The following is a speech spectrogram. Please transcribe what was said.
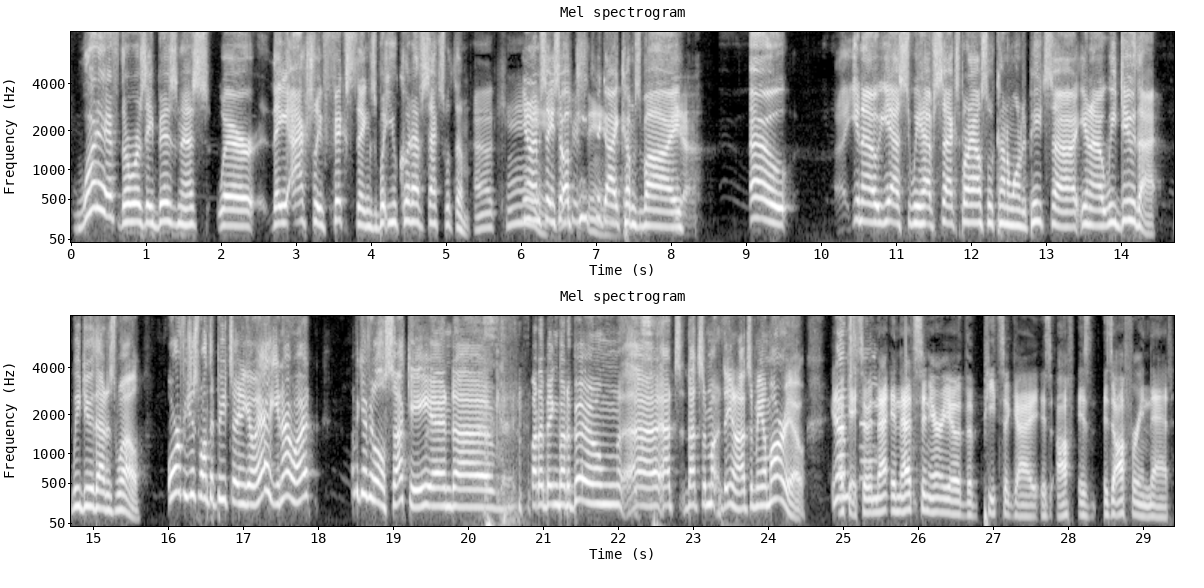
what if there was a business where they actually fix things, but you could have sex with them? Okay. You know what I'm saying? So a pizza guy comes by. Yeah. Oh, uh, you know, yes, we have sex, but I also kind of wanted pizza. You know, we do that. We do that as well. Or if you just want the pizza and you go, hey, you know what? Let me give you a little sucky and uh, bada bing, bada boom. Uh, that's that's a you know that's a Mia Mario. You know. Okay, so in that in that scenario, the pizza guy is off is is offering that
